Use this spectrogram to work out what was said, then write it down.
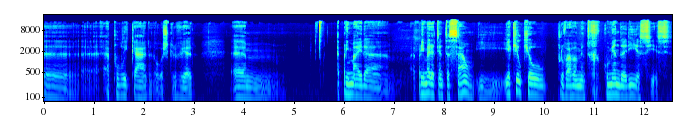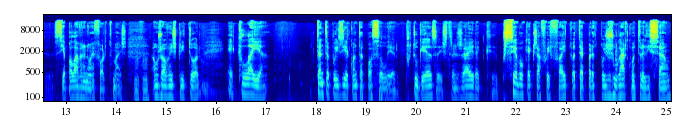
uh, a publicar ou a escrever, um, a primeira a primeira tentação e, e, aquilo que eu provavelmente recomendaria se, se, se a palavra não é forte mais uhum. a um jovem escritor é que leia tanta poesia quanto a possa ler, portuguesa, estrangeira, que perceba o que é que já foi feito, até para depois jogar com a tradição,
